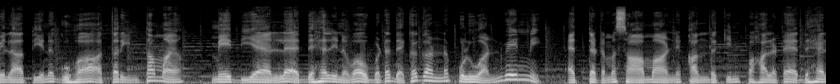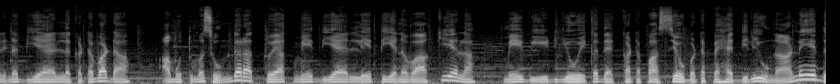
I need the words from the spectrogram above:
වෙලා තියෙන ගුහා අතරින් තමයි මේ දියඇල්ල ඇදහැලෙනවා ඔබට දැකගන්න පුළුවන් වෙන්නේ. ඇත්තටම සාමාන්‍ය කන්දකින් පහලට ඇදහැලෙන දියඇල්ලකට වඩා අමුතුම සුන්දරත්වයක් මේ දියඇල්ලේ තියෙනවා කියලා මේ වීඩියෝ එක දැක්කට පස්සේ ඔබට පැහැදිලි වුණා නේද.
